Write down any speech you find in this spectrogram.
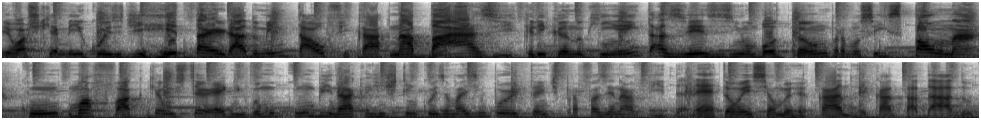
Eu acho que é meio coisa de retardado mental ficar na base, clicando 500 vezes em um botão para você spawnar com uma faca que é um easter egg. Vamos combinar que a gente tem coisa mais importante para fazer na vida, né? Então esse é o meu recado. O recado tá dado.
